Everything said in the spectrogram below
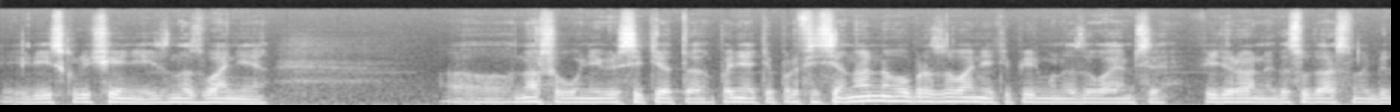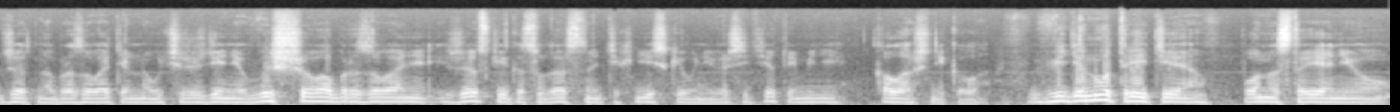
или исключение из названия нашего университета понятия профессионального образования. Теперь мы называемся Федеральное государственное бюджетное образовательное учреждение высшего образования Ижевский государственный технический университет имени Калашникова. Введено третье по настоянию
